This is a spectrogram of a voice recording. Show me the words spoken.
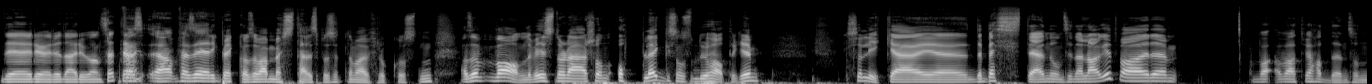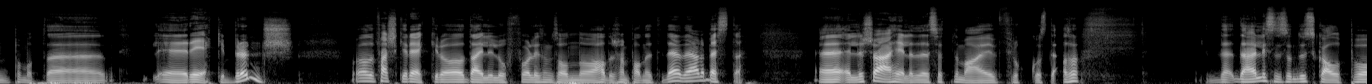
det røret der uansett. Jeg. jeg, ja, for jeg ser Erik Brekke også var must-haves på 17. mai-frokosten. Altså Vanligvis når det er sånn opplegg, sånn som du hater, Kim, så liker jeg eh, Det beste jeg noensinne har laget, var, eh, var, at vi hadde en sånn på en måte eh, rekebrunsj. Vi hadde ferske reker og deilig loff og liksom sånn, og hadde champagne til det. Det er det beste. Eh, ellers så er hele det 17. mai-frokost Altså det, det er liksom som du skal på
